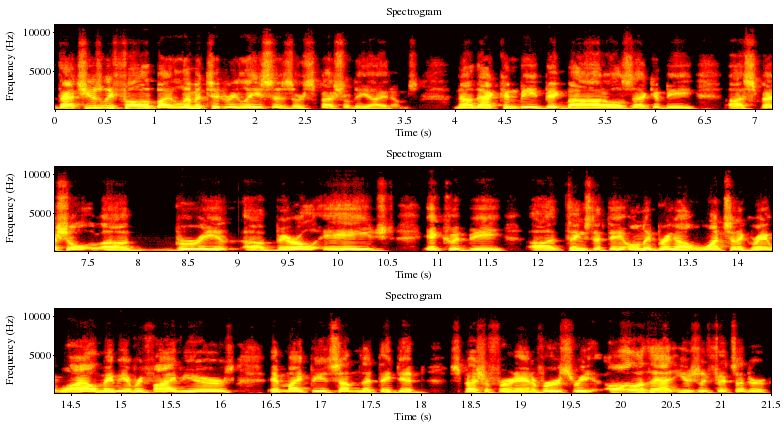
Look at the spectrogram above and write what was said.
That's usually followed by limited releases or specialty items. Now, that can be big bottles, that could be uh, special uh, brewery uh, barrel aged. It could be uh, things that they only bring out once in a great while, maybe every five years. It might be something that they did special for an anniversary. All of that usually fits under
